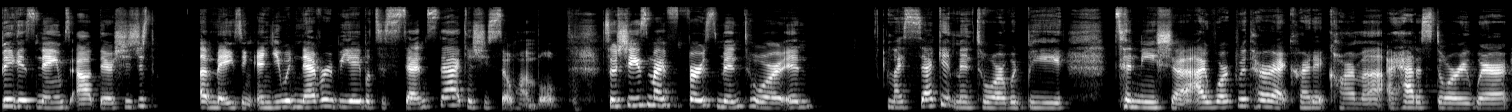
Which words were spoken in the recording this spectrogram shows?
biggest names out there. She's just amazing. And you would never be able to sense that because she's so humble. So she's my first mentor. And my second mentor would be Tanisha. I worked with her at Credit Karma. I had a story where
